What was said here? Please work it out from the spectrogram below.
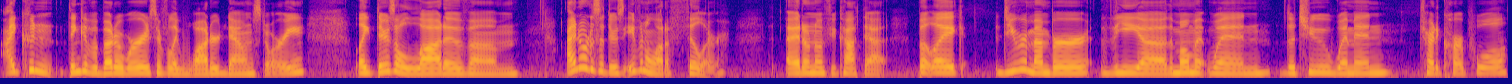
I couldn't think of a better word except for like watered down story. Like there's a lot of um I noticed that there's even a lot of filler. I don't know if you caught that. But like do you remember the uh the moment when the two women try to carpool?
